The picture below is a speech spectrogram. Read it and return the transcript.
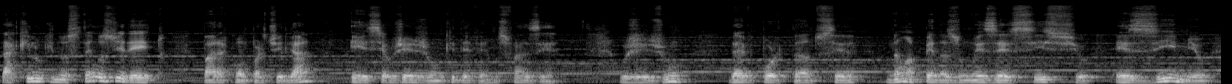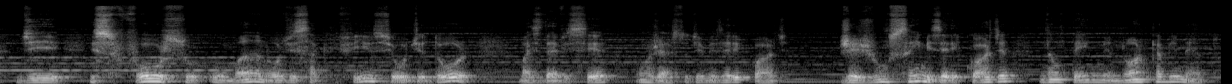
daquilo que nós temos direito para compartilhar, esse é o jejum que devemos fazer. O jejum deve, portanto, ser não apenas um exercício exímio de esforço humano, ou de sacrifício, ou de dor, mas deve ser um gesto de misericórdia. Jejum sem misericórdia não tem o menor cabimento.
